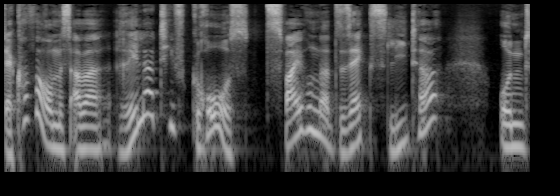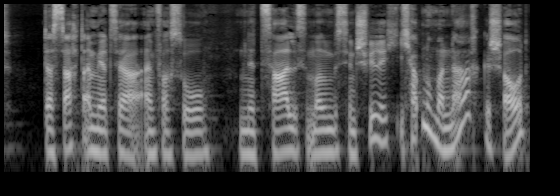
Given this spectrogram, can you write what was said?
Der Kofferraum ist aber relativ groß, 206 Liter und das sagt einem jetzt ja einfach so eine Zahl ist immer so ein bisschen schwierig. Ich habe nochmal nachgeschaut.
